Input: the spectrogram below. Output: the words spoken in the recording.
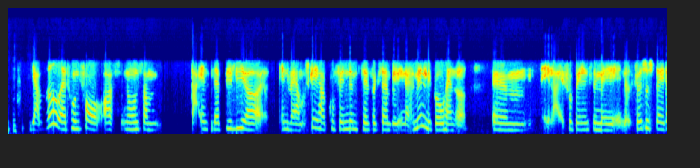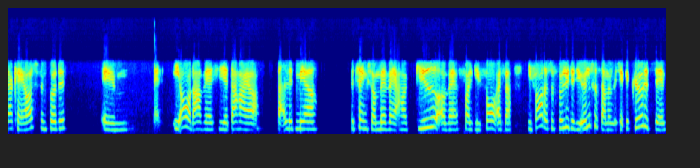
jeg ved, at hun får også nogen, som der enten er billigere, end hvad jeg måske har kunne finde dem til, for eksempel en almindelig boghandel. Øhm, eller i forbindelse med noget fødselsdag, der kan jeg også finde på det. Øhm, men i år, der vil jeg sige, at der har jeg været lidt mere betænksom med, hvad jeg har givet, og hvad folk de får. Altså, de får da selvfølgelig det, de ønsker sig, men hvis jeg kan købe det til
